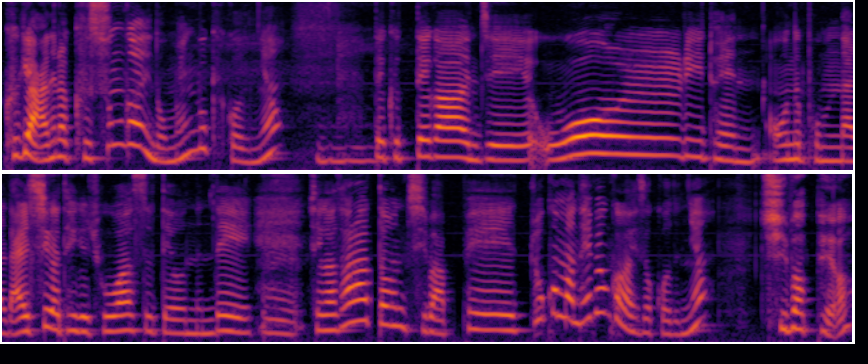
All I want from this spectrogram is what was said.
그게 아니라 그 순간이 너무 행복했거든요. 음. 근데 그때가 이제 5월이 된 어느 봄날 날씨가 되게 좋았을 때였는데 네. 제가 살았던 집 앞에 조그만 해변가가 있었거든요. 집 앞에요?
